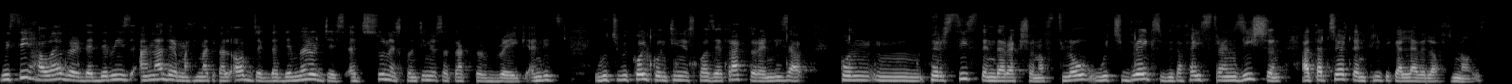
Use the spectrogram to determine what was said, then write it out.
We see, however, that there is another mathematical object that emerges as soon as continuous attractor break and it's which we call continuous quasi-attractor and these are um, persistent direction of flow, which breaks with a phase transition at a certain critical level of noise.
